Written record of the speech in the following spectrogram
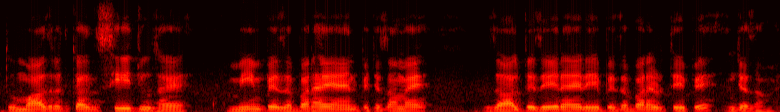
तो माजरत का सी जुज़ है मीम पे ज़बर है एन पे जज़म है, ज़ाल पे ज़ेर है, रे पे ज़बर है और ते पे जज़म है।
